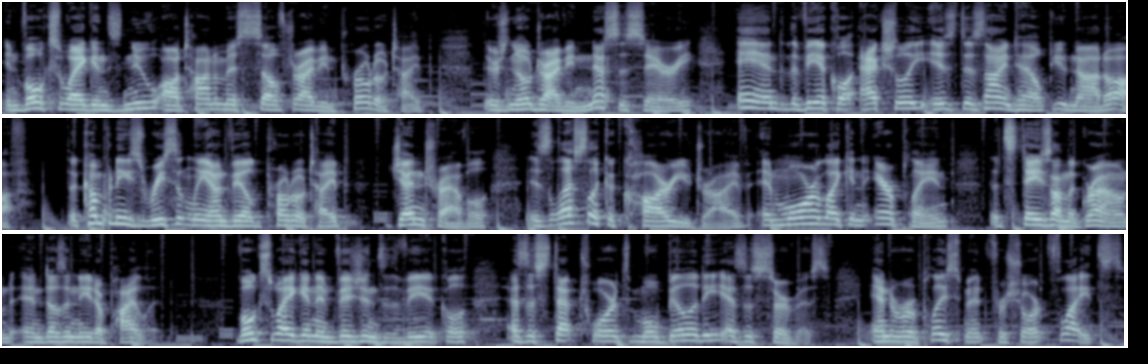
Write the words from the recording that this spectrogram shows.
in Volkswagen's new autonomous self-driving prototype, there's no driving necessary, and the vehicle actually is designed to help you nod off. The company's recently unveiled prototype, Gen Travel, is less like a car you drive and more like an airplane that stays on the ground and doesn't need a pilot. Volkswagen envisions the vehicle as a step towards mobility as a service and a replacement for short flights.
